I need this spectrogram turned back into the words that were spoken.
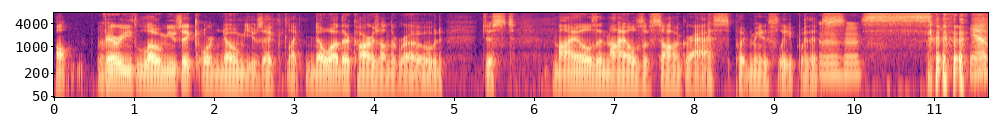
all, very low music or no music, like no other cars on the road, just miles and miles of sawgrass putting me to sleep with its. Mm-hmm. yep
